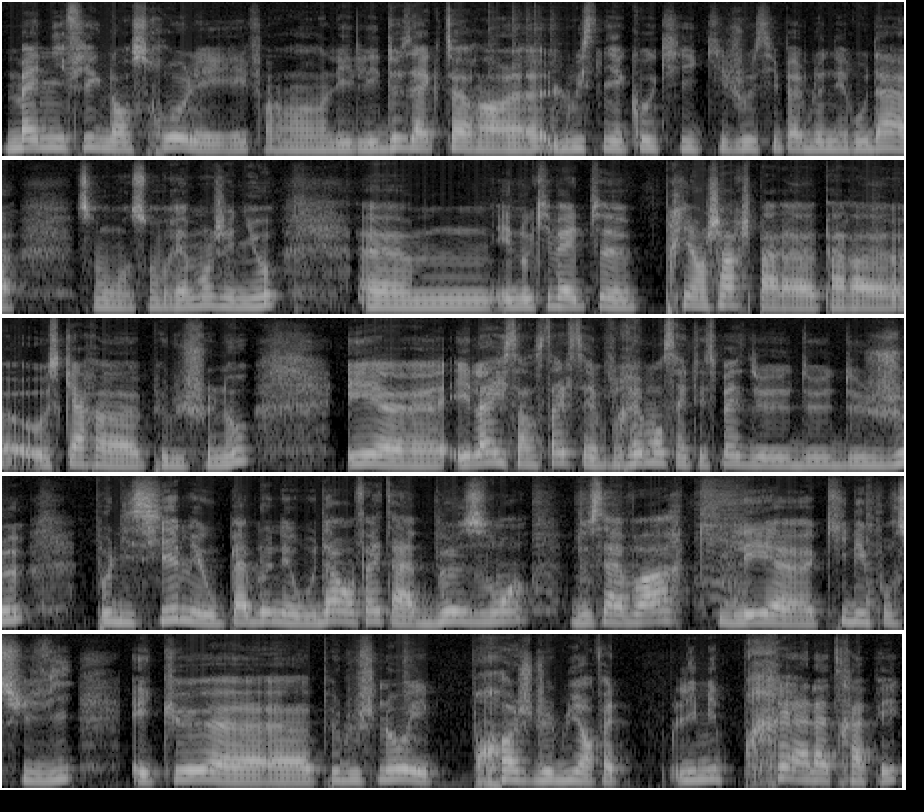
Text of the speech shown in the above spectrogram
magnifique dans ce rôle. Et enfin, les, deux acteurs, hein, Luis Gnecco qui, joue aussi Pablo Neruda, sont, vraiment géniaux. Euh, et donc, il va être euh, pris en charge par, euh, par euh, Oscar euh, Pelucheneau. Et, euh, là, il s'installe, c'est vraiment cette espèce de, jeu policier, mais où Pablo Neruda, en fait, a besoin de savoir qu'il est, euh, est poursuivi et que euh, est proche de lui, limite prêt à l'attraper.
